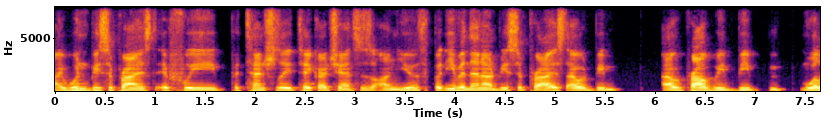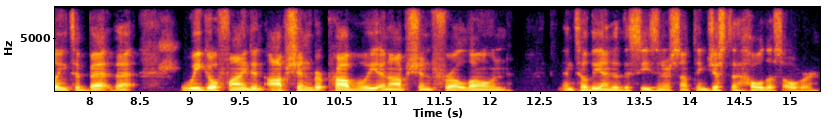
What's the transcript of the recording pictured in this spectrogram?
I wouldn't be surprised if we potentially take our chances on youth. But even then, I'd be surprised. I would be, I would probably be willing to bet that we go find an option, but probably an option for a loan until the end of the season or something, just to hold us over.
